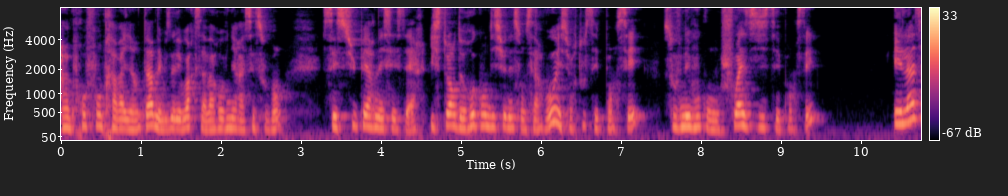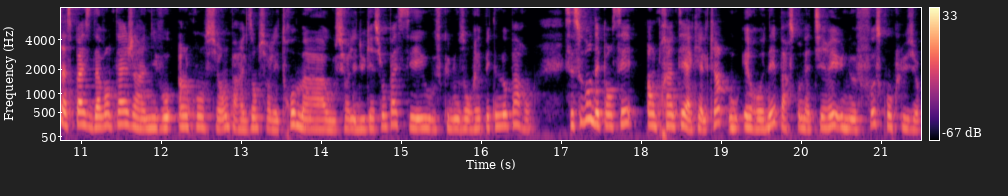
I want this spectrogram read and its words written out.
un profond travail interne, et vous allez voir que ça va revenir assez souvent, c'est super nécessaire, histoire de reconditionner son cerveau et surtout ses pensées. Souvenez-vous qu'on choisit ses pensées et là, ça se passe davantage à un niveau inconscient, par exemple sur les traumas ou sur l'éducation passée ou ce que nous ont répété nos parents. C'est souvent des pensées empruntées à quelqu'un ou erronées parce qu'on a tiré une fausse conclusion.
